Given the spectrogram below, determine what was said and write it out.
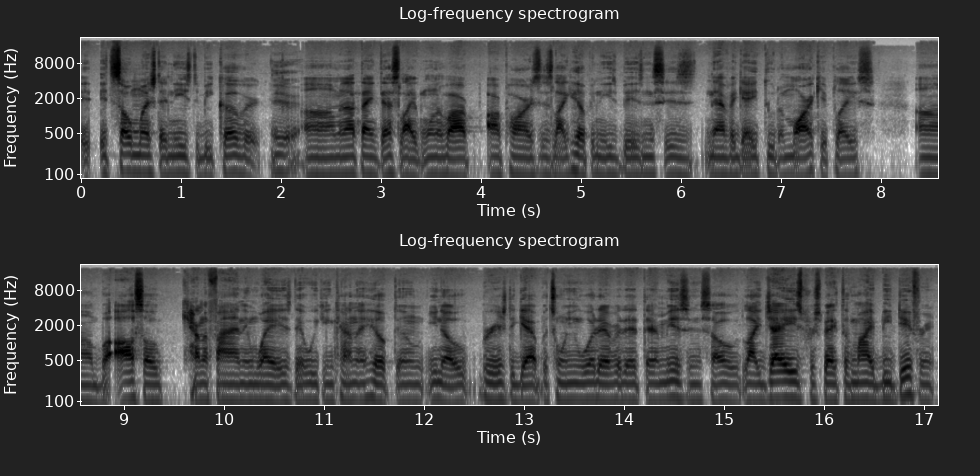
it, it's so much that needs to be covered. Yeah. Um, and I think that's like one of our, our parts is like helping these businesses navigate through the marketplace, um, but also kind of finding ways that we can kind of help them, you know, bridge the gap between whatever that they're missing. So like Jay's perspective might be different,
